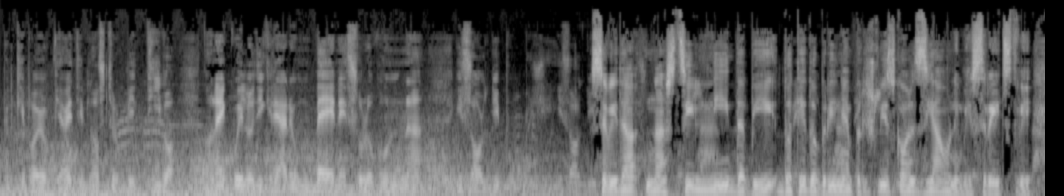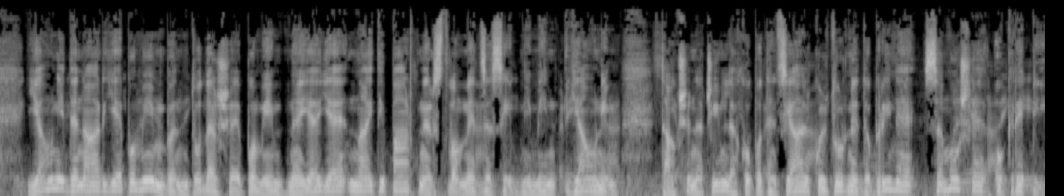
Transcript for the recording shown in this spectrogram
Perché poi ovviamente il nostro obiettivo non è quello di creare un bene solo con i soldi pubblici. Seveda, naš cilj ni, da bi do te dobrine prišli zgolj z javnimi sredstvi. Javni denar je pomemben, tudi še pomembneje je najti partnerstvo med zasebnim in javnim. Takšen način lahko potencial kulturne dobrine samo še okrepi.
